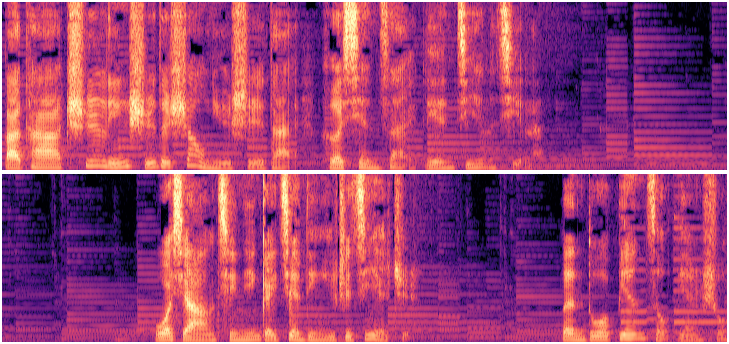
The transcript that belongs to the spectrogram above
把她吃零食的少女时代和现在连接了起来。我想请您给鉴定一只戒指。本多边走边说。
